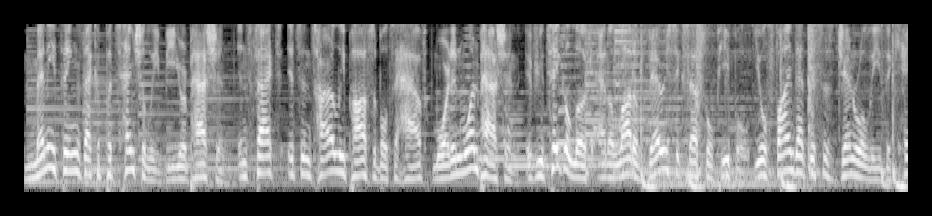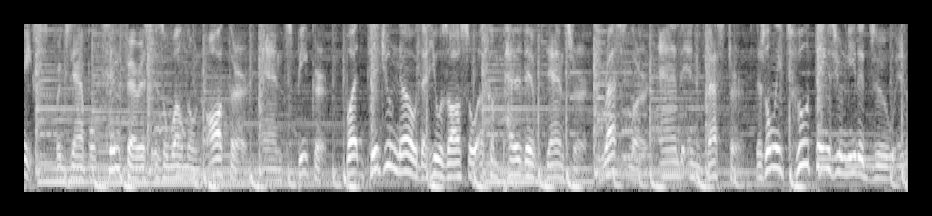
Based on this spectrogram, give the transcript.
many things that could potentially be your passion. In fact, it's entirely possible to have more than one passion. If you take a look at a lot of very successful people, you'll find that this is generally the case. For example, Tim Ferriss is a well-known author and speaker. But did you know that he was also a competitive dancer, wrestler, and investor? There's only two things you need to do in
